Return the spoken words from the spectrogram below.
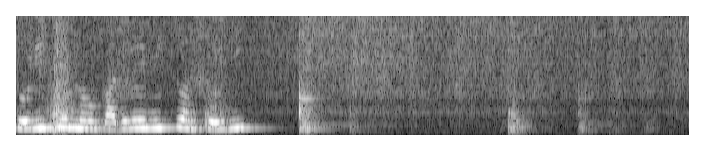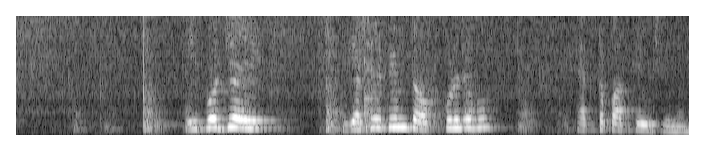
তৈরির জন্য গাজরের মিশ্রণ তৈরি। এই পর্যায়ে গ্যাসের ফ্লেমটা অফ করে দেব। একটা পাত্রে উঠিয়ে নেব।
